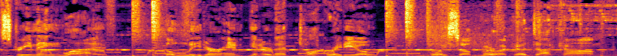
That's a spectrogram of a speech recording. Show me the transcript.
Streaming live, the leader in Internet talk radio, voiceamerica.com.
